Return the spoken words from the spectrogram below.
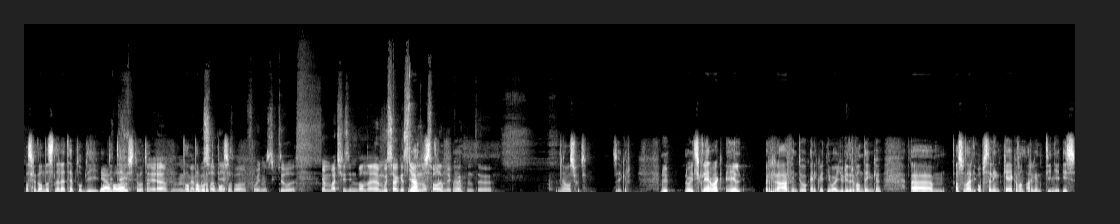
als je dan de snelheid hebt op die, Ja, op die voilà. tegenstoten. ja dan met wordt het oppassen. in vorm is. Ik bedoel, een match gezien van eh Moussa gisteren, Ja, was wel indrukwekkend. eh. Ja, was goed. Zeker. Nu, nog iets kleiner wat ik heel raar vind ook, en ik weet niet wat jullie ervan denken. Ehm, als we naar die opstelling kijken van Argentinië, is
